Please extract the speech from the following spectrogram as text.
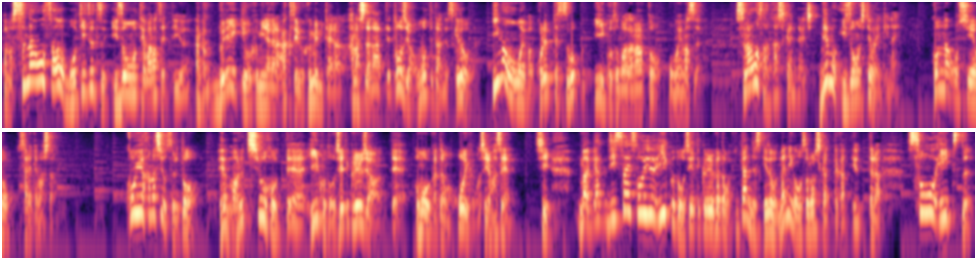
あの、素直さを持ちつつ依存を手放せっていう、なんかブレーキを踏みながらアクセルを踏めみたいな話だなって当時は思ってたんですけど、今思えばこれってすごくいい言葉だなと思います。素直さは確かに大事。でも依存してはいけない。こんな教えをされてました。こういう話をすると、え、マルチ商法っていいこと教えてくれるじゃんって思う方も多いかもしれません。し、まあ逆、実際そういういいことを教えてくれる方もいたんですけど、何が恐ろしかったかって言ったら、そう言いつつ、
